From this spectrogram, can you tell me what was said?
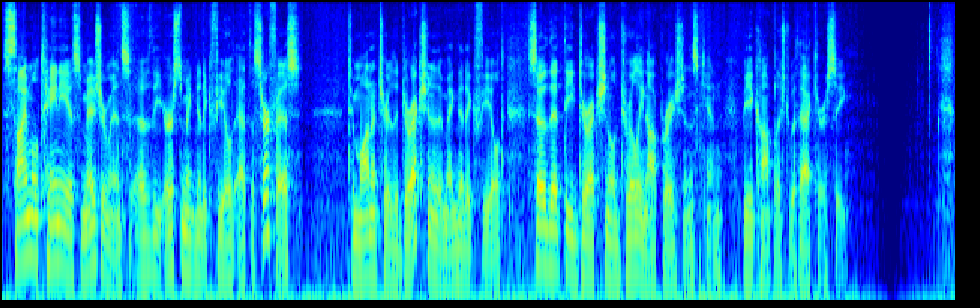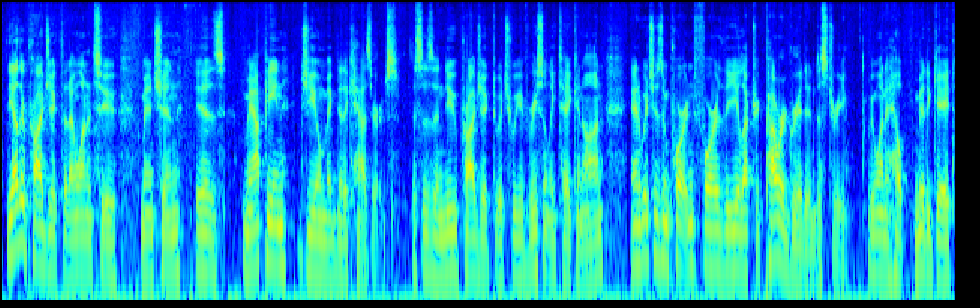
simultaneous measurements of the Earth's magnetic field at the surface to monitor the direction of the magnetic field so that the directional drilling operations can be accomplished with accuracy. The other project that I wanted to mention is mapping geomagnetic hazards. This is a new project which we've recently taken on and which is important for the electric power grid industry. We want to help mitigate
